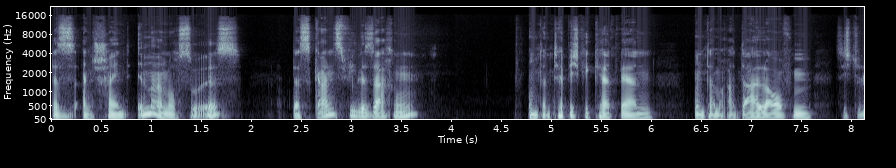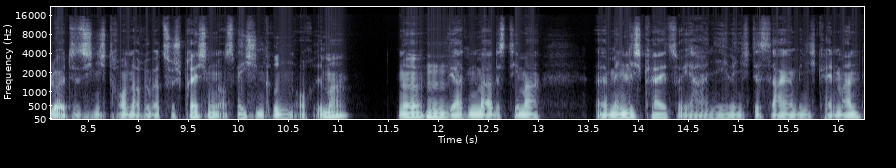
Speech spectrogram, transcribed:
dass es anscheinend immer noch so ist, dass ganz viele Sachen unter den Teppich gekehrt werden, unterm Radar laufen, sich die Leute sich nicht trauen, darüber zu sprechen, aus welchen Gründen auch immer. Ne? Hm. Wir hatten mal das Thema äh, Männlichkeit, so ja, nee, wenn ich das sage, dann bin ich kein Mann.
